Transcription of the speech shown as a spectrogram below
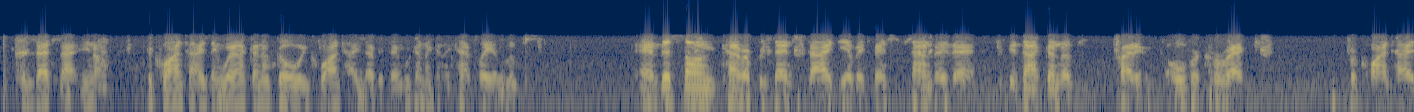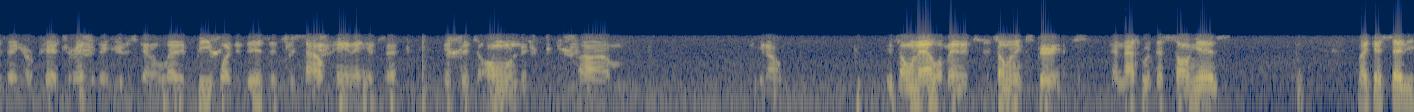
because that's not you know the quantizing. We're not going to go and quantize everything. We're going to kind of play it loose. And this song kind of represents the idea of expansive sound that you're not going to try to overcorrect for quantizing or pitch or anything. You're just going to let it be what it is. It's a sound painting. It's a it's its own um, you know its own element. It's its own experience, and that's what this song is. Like I said, you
